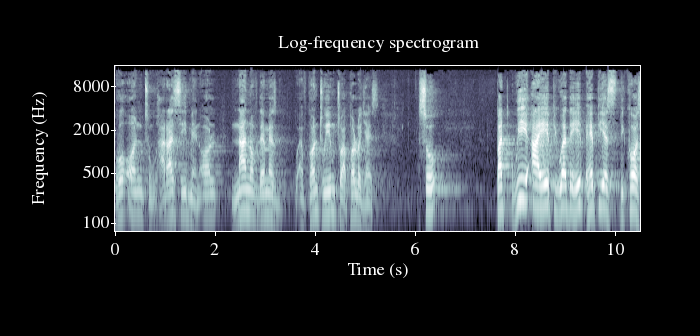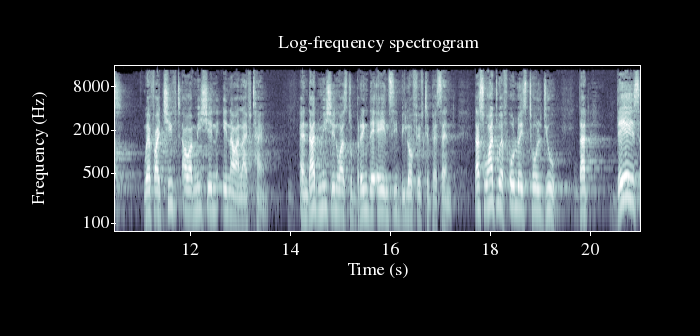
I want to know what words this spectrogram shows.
go on to harass him and all. None of them has, have gone to him to apologize. So, but we are happy. We're the happiest because we have achieved our mission in our lifetime. And that mission was to bring the ANC below 50%. That's what we have always told you that this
